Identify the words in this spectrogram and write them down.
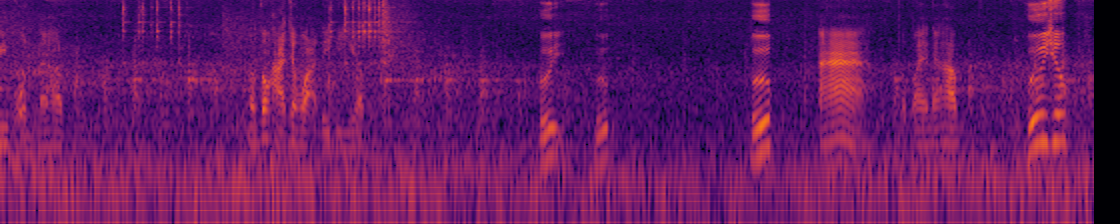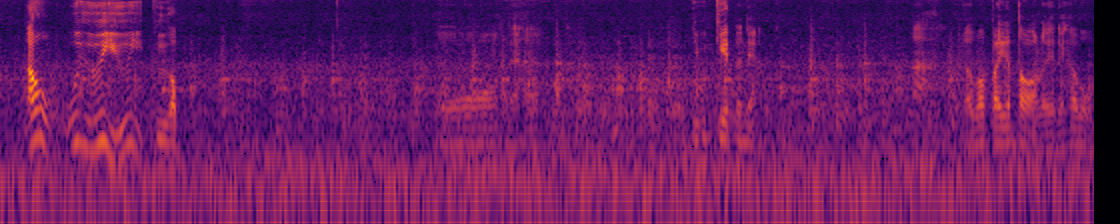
มีผลนะครับ เราต้องหาจังหวะดีๆครับ ฮ้ยฮึบฮึบอ่าต่อไปนะครับเฮ้ยชุบเอ้าอุ้ยเฮ้ยเฮ้ยเกือบอ๋อนะฮะนี่เพิ่งเก็ตนะเนี่ยอะเรามาไปกันต่อเลยนะครับผม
